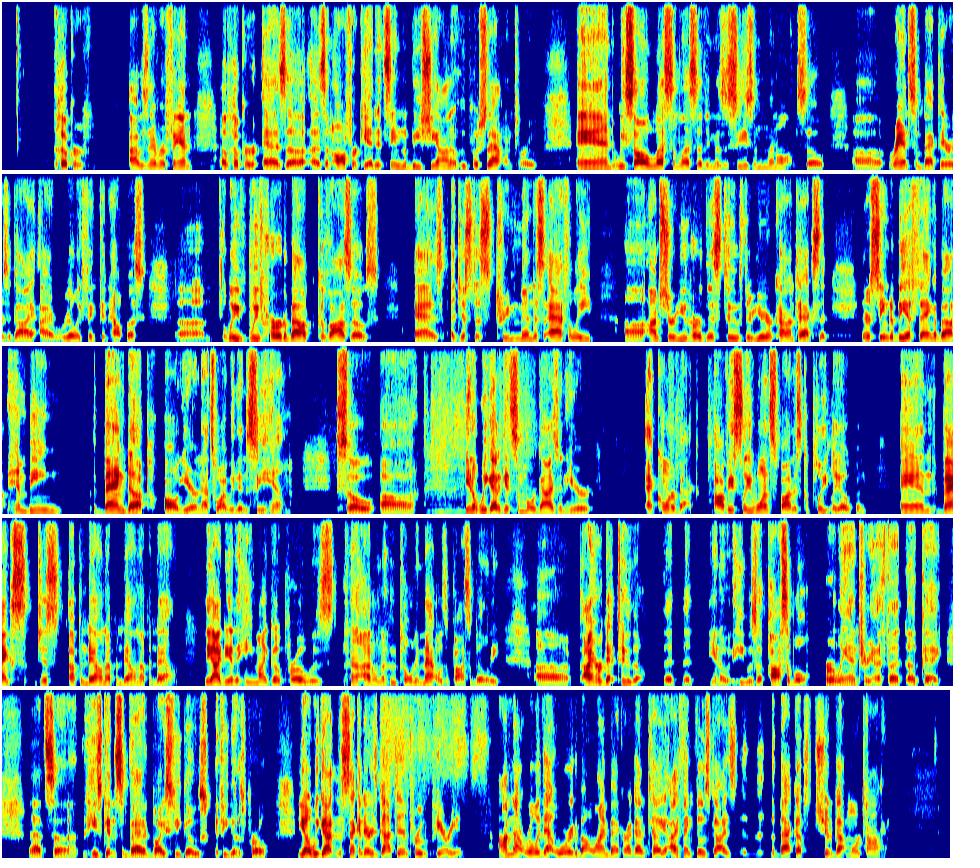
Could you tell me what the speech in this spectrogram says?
Hooker. I was never a fan of Hooker as a, as an offer kid. It seemed to be Schiano who pushed that one through and we saw less and less of him as the season went on. So uh, Ransom back there is a guy I really think can help us. Uh, we've we've heard about Cavazos as a, just a tremendous athlete. Uh, I'm sure you heard this too through your contacts that there seemed to be a thing about him being banged up all year, and that's why we didn't see him. So, uh, you know, we got to get some more guys in here at cornerback. Obviously, one spot is completely open, and Banks just up and down, up and down, up and down. The idea that he might go pro was, I don't know who told him that was a possibility. Uh, I heard that too, though, that, that, you know, he was a possible early entry. I thought, okay, that's, uh, he's getting some bad advice if he goes, if he goes pro. Yeah, we got the secondary's got to improve, period. I'm not really that worried about linebacker. I got to tell you, I think those guys, the, the backups, should have got more time.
